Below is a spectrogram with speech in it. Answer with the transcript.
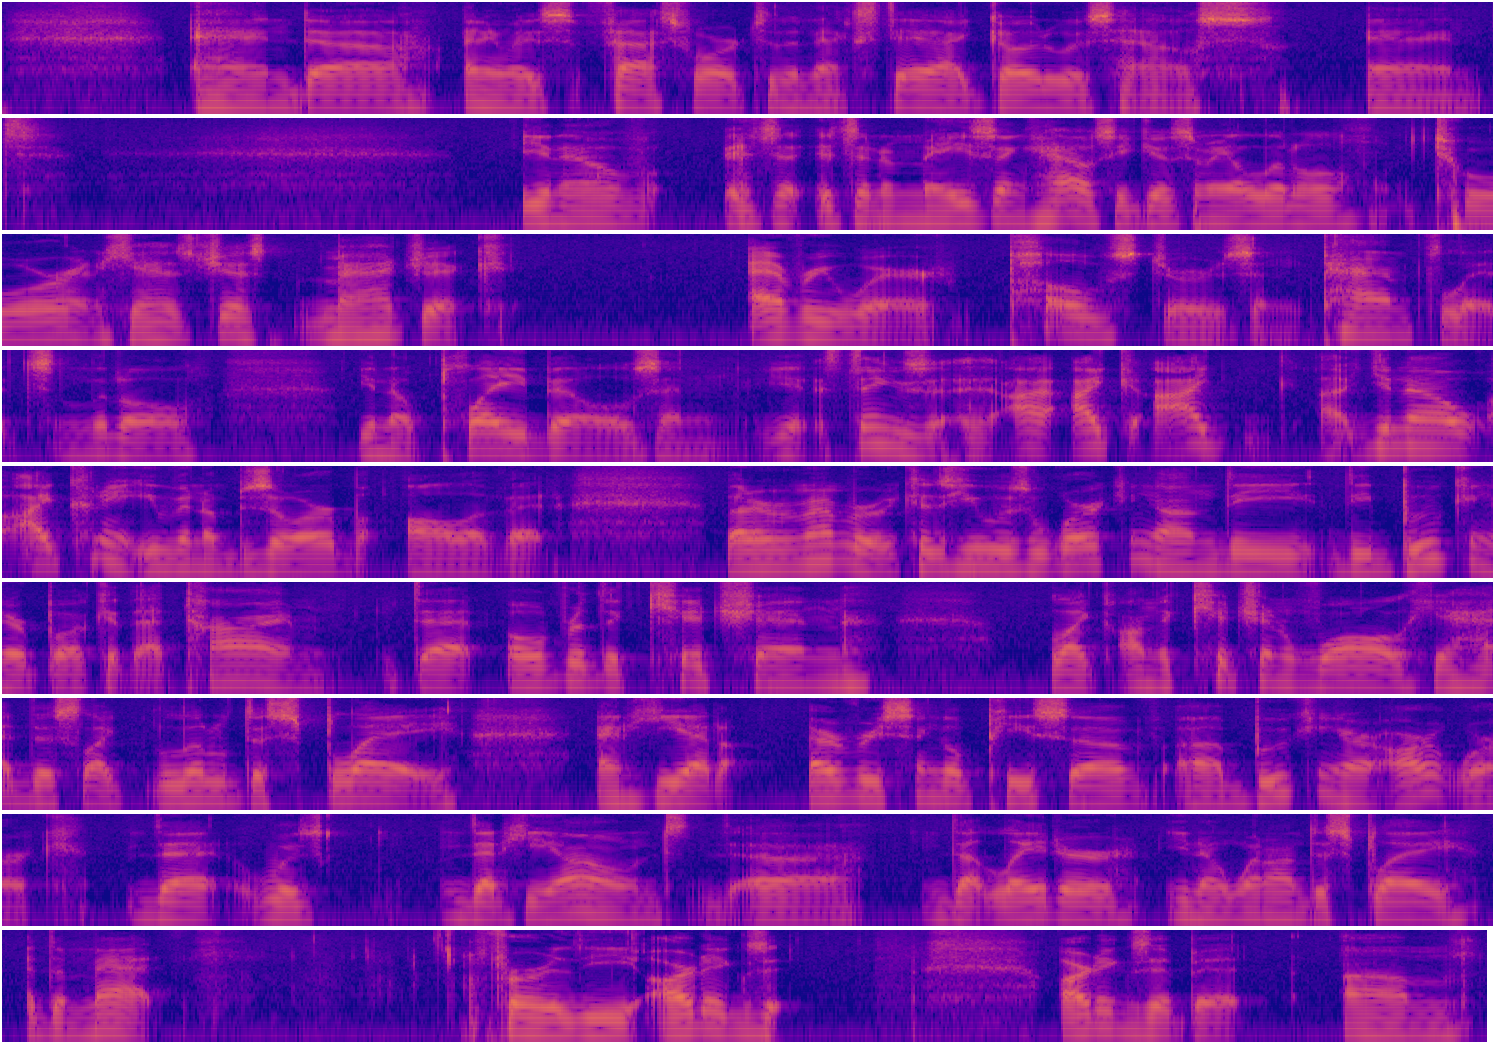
And, uh, anyways, fast forward to the next day, I go to his house, and, you know, it's a, it's an amazing house. He gives me a little tour, and he has just magic everywhere posters and pamphlets and little you know, playbills and things. I, I, I, uh, you know, I couldn't even absorb all of it. But I remember because he was working on the the Buchinger book at that time. That over the kitchen, like on the kitchen wall, he had this like little display, and he had every single piece of uh, Buchinger artwork that was that he owned. Uh, that later, you know, went on display at the Met for the art ex- art exhibit um,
